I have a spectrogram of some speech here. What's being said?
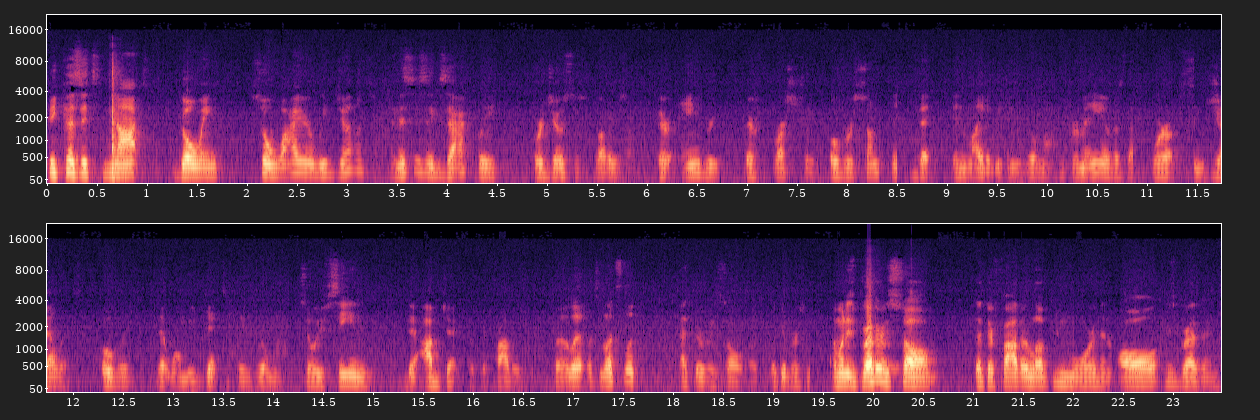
Because it's not going so why are we jealous? And this is exactly where Joseph's brothers are. They're angry. They're frustrated over something that, in light of it, we will not. And for many of us, that we're upset jealous over that when we get to, they will not. So we've seen the object of their father's. But let's, let's look at the result. Of, look at verse. And when his brethren saw that their father loved him more than all his brethren,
